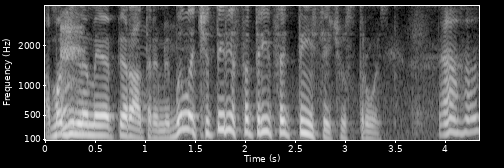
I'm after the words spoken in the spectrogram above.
мобильными операторами было 430 тысяч устройств. Ага.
